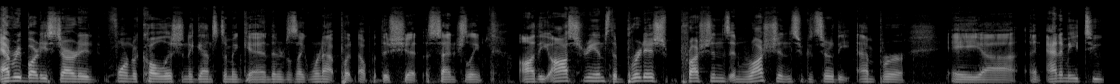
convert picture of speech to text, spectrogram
everybody started formed a coalition against him again. They're just like, we're not putting up with this shit. Essentially, uh, the Austrians, the British, Prussians, and Russians, who consider the emperor a uh, an enemy to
